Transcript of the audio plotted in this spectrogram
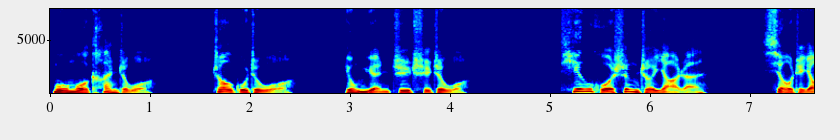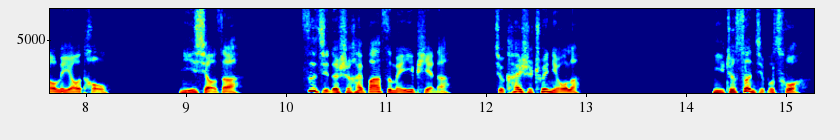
默默看着我。照顾着我，永远支持着我。天火圣者哑然笑着摇了摇头：“你小子，自己的事还八字没一撇呢，就开始吹牛了。你这算计不错，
